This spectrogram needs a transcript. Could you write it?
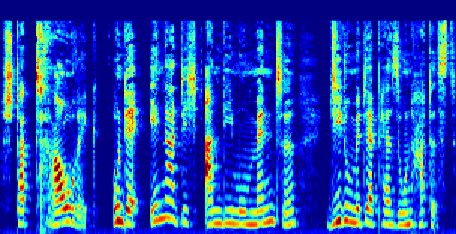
statt traurig und erinnere dich an die Momente, die du mit der Person hattest.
